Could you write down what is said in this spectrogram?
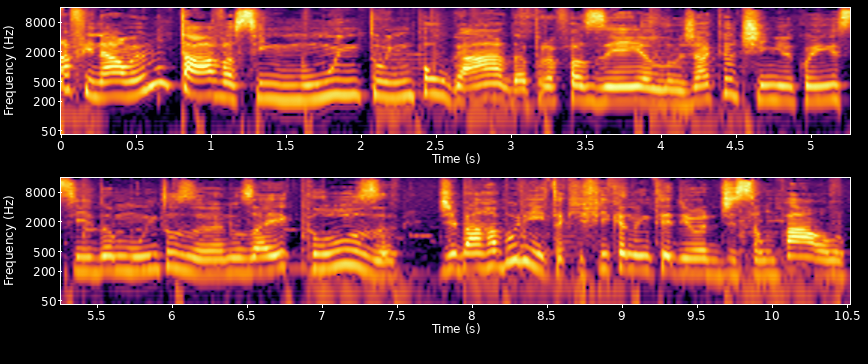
Afinal, eu não estava assim muito empolgada para fazê-lo, já que eu tinha conhecido há muitos anos a Eclusa de Barra Bonita, que fica no interior de São Paulo.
